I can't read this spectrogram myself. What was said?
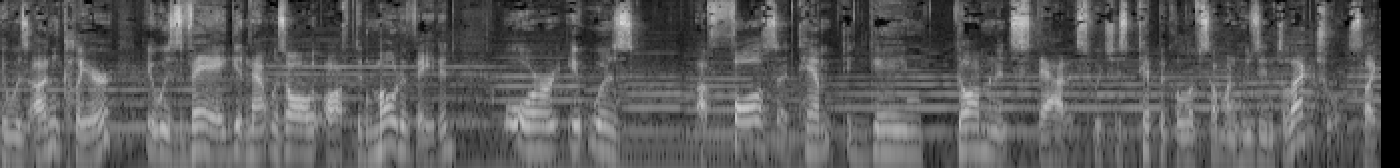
it was unclear, it was vague, and that was all often motivated, or it was a false attempt to gain dominant status, which is typical of someone who's intellectual. It's like,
